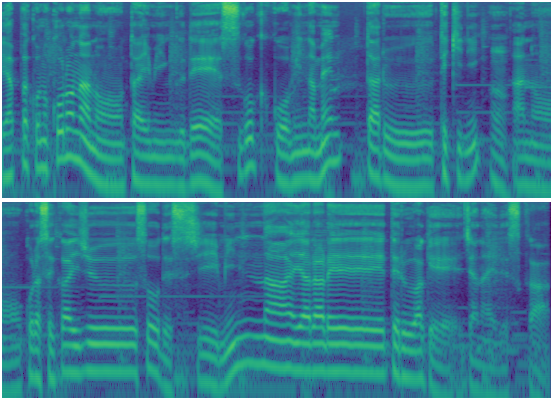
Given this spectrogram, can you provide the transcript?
やっぱりこのコロナのタイミングですごくこうみんなメンタル的に、うん。あのこれは世界中そうですしみんなやられてるわけじゃないですか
